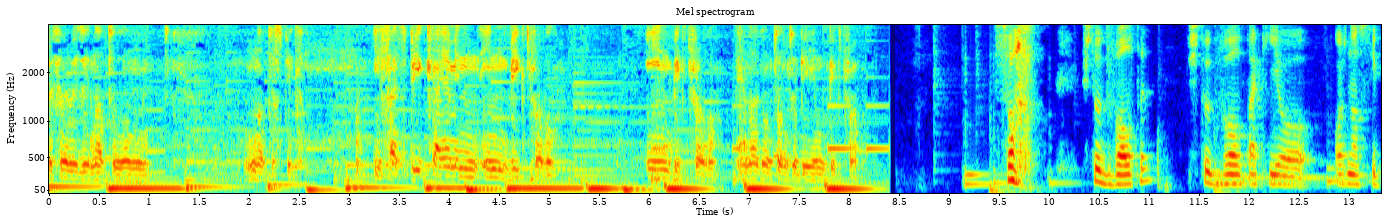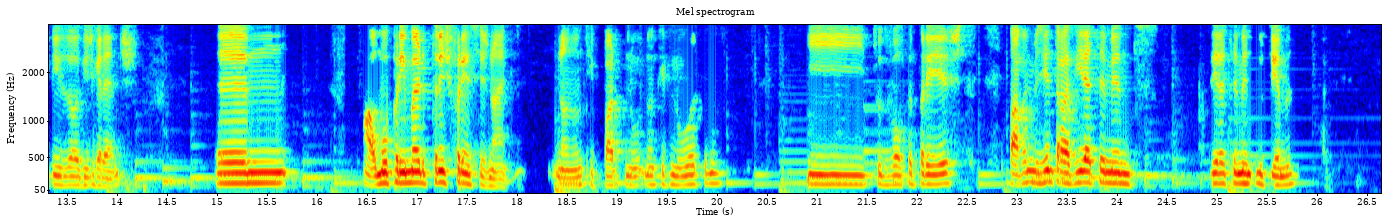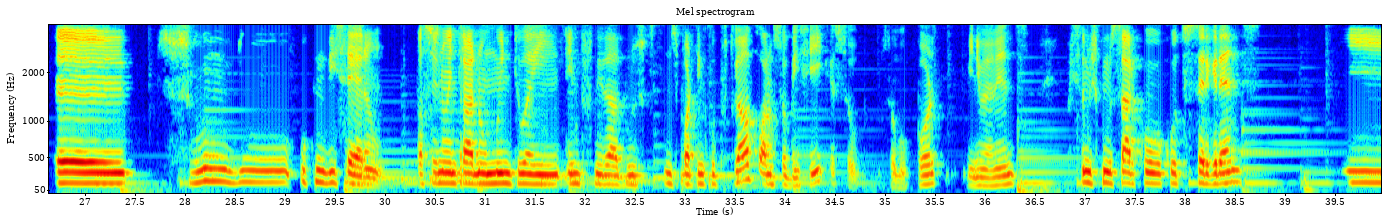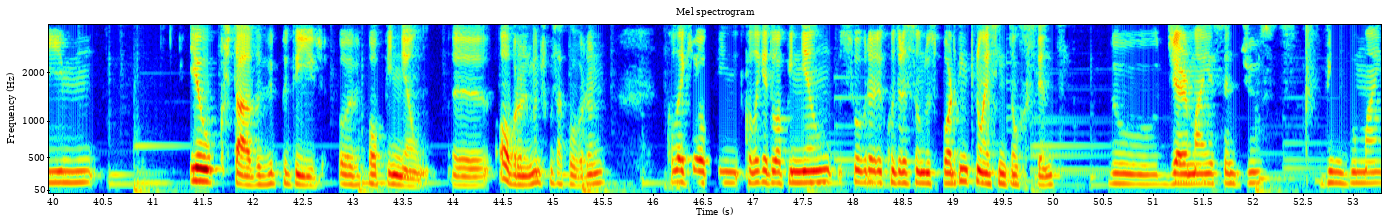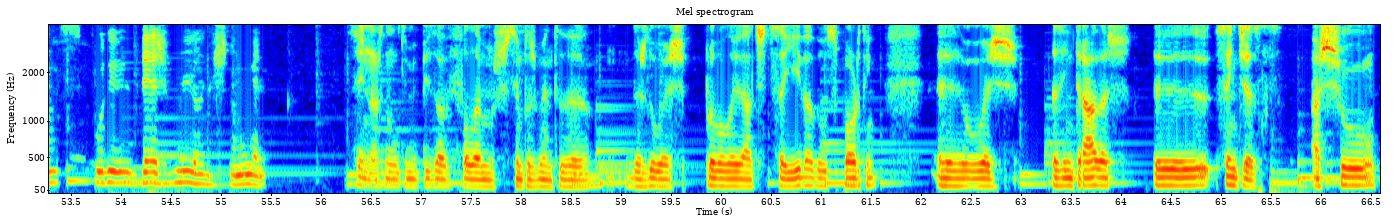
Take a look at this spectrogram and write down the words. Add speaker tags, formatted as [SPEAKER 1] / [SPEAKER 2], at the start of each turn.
[SPEAKER 1] prefer really not to not to speak. If I speak, I am in, in big trouble. In big trouble. And I don't want to be in big trouble.
[SPEAKER 2] Pessoal, estou de volta. Estou de volta aqui ao, aos nossos episódios grandes. Um, ah, o meu primeiro de transferências, não é? Não, não tive parte no, não tive no outro. E estou de volta para este. Pá, vamos entrar diretamente, diretamente no tema. Uh, segundo o que me disseram, vocês não entraram muito em, em profundidade no, no Sporting Clube Portugal, falaram sobre o Benfica, sobre, sobre o Porto, minimamente. Vamos começar com, com o terceiro grande. E eu gostava de pedir a opinião uh, Bruno, vamos começar com o Bruno. Qual é, que é a qual é, é a tua opinião sobre a contratação do Sporting, que não é assim tão recente, do Jeremiah St. Just, vindo do Mainz por 10 milhões, se não me engano?
[SPEAKER 3] Sim, nós no último episódio falamos simplesmente de, das duas probabilidades de saída do Sporting. Uh, hoje, as entradas, uh, St. Just. Acho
